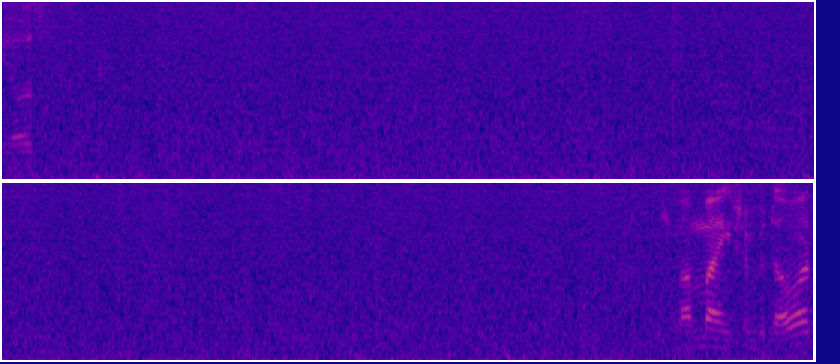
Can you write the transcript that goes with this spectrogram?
Ja, mir aus. Wir eigentlich schon bedauert.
